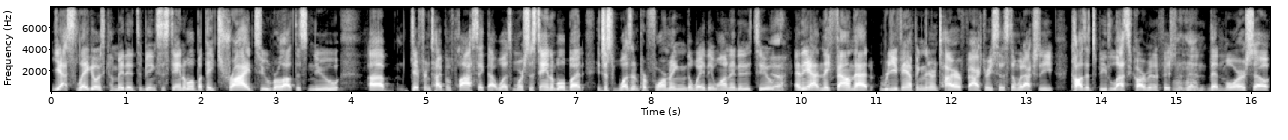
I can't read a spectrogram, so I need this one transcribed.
yes, Lego is committed to being sustainable, but they tried to roll out this new uh, different type of plastic that was more sustainable, but it just wasn't performing the way they wanted it to. Yeah. And yeah, and they found that revamping their entire factory system would actually cause it to be less carbon efficient mm-hmm. than, than more. So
